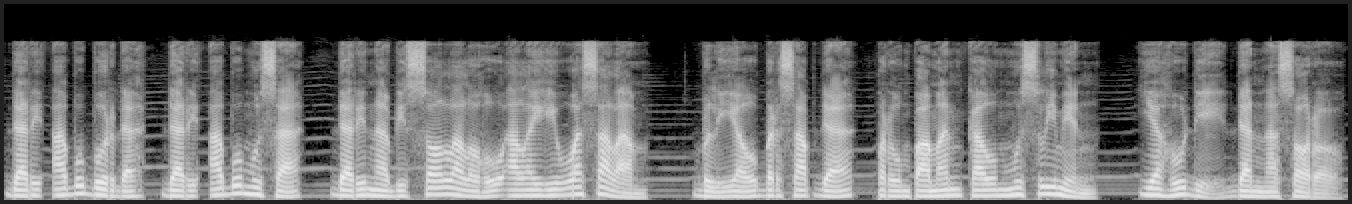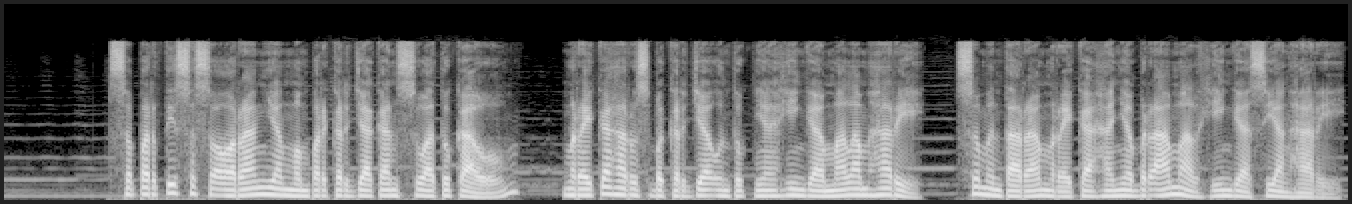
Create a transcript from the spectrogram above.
dari Abu Burdah, dari Abu Musa, dari Nabi Sallallahu Alaihi Wasallam. Beliau bersabda, perumpamaan kaum muslimin, Yahudi dan Nasoro. Seperti seseorang yang memperkerjakan suatu kaum, mereka harus bekerja untuknya hingga malam hari, sementara mereka hanya beramal hingga siang hari.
